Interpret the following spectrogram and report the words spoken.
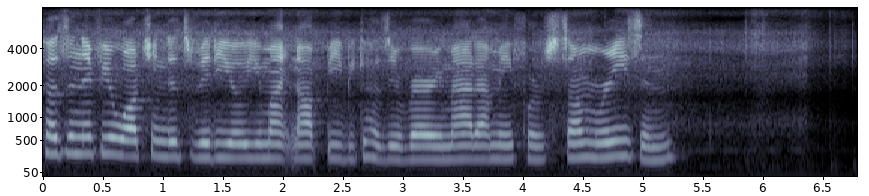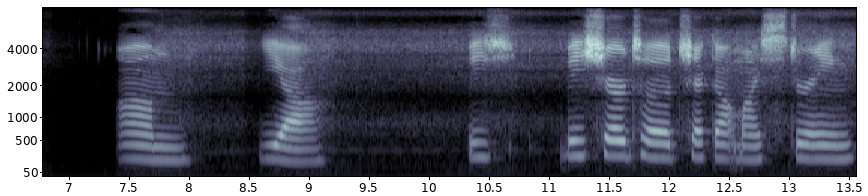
cousin, if you're watching this video, you might not be because you're very mad at me for some reason. Um, yeah. Be be sure to check out my stream.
